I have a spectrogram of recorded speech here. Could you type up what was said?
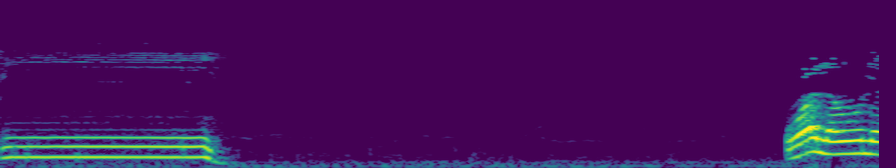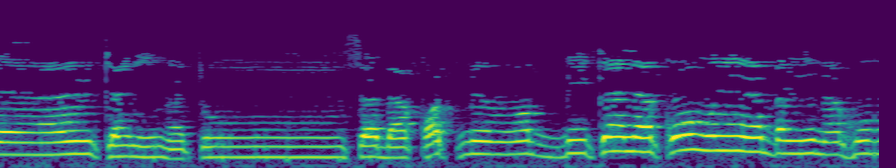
فيه. ولولا كلمة سبقت من ربك لقضي بينهم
